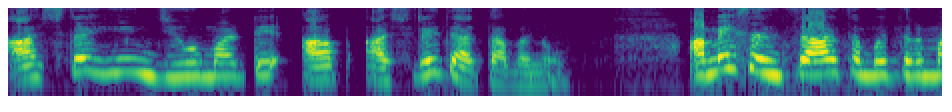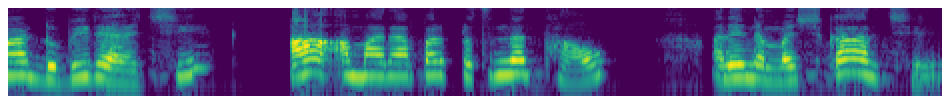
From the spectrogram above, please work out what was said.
આશ્રયહીન જીવો માટે આપ આશ્રયદાતા બનો. અમે સંસાર સમુદ્રમાં ડૂબી રહ્યા છીએ. આ અમારા પર પ્રસન્ન થાઓ અને નમસ્કાર છે.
